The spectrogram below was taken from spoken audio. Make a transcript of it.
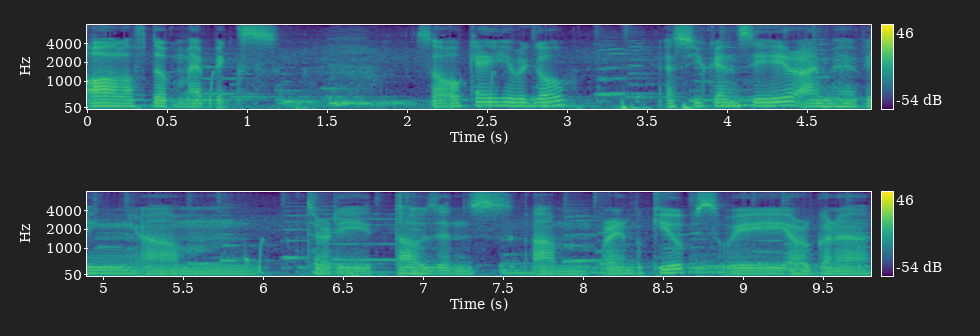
all of them epics? So okay, here we go. As you can see here, I'm having um, 30,000 um, rainbow cubes. We are gonna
